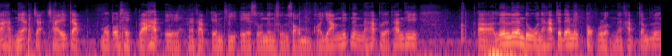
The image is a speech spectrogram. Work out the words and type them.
รหัสเนี้ยจะใช้กับ Mototech รหัส A นะครับ MTA 0102ผมขอย้ำนิดนึงนะครับเผื่อท่านที่เลื่อนเลื่อนๆดูนะครับ จะได้ไม่ตกหล่นนะครับจำเรื่อง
